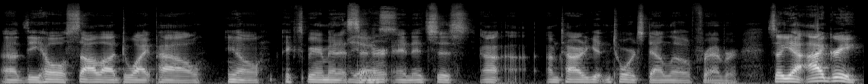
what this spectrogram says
uh, the whole Salah Dwight Powell you know experiment at center, Yes. and it's just uh, I'm tired of getting torched down low forever. So yeah, I agree.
